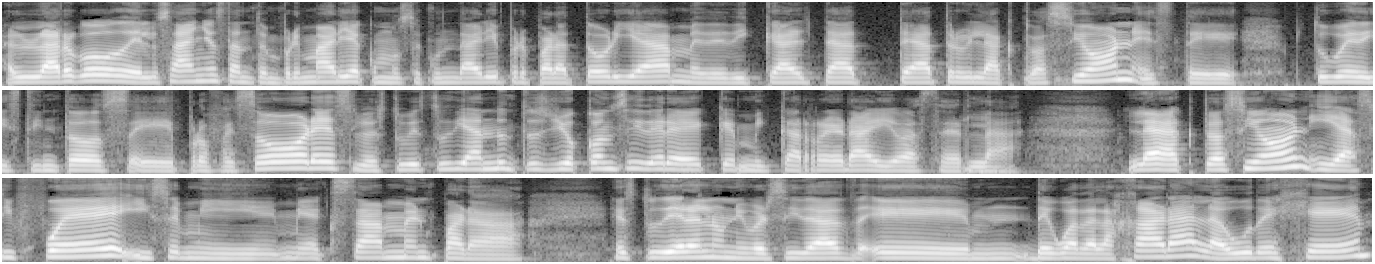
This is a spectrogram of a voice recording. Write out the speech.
a lo largo de los años, tanto en primaria como secundaria y preparatoria, me dediqué al teatro y la actuación. Este, tuve distintos eh, profesores, lo estuve estudiando, entonces yo consideré que mi carrera iba a ser la, la actuación y así fue. Hice mi, mi examen para estudiar en la Universidad eh, de Guadalajara, la UDG.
